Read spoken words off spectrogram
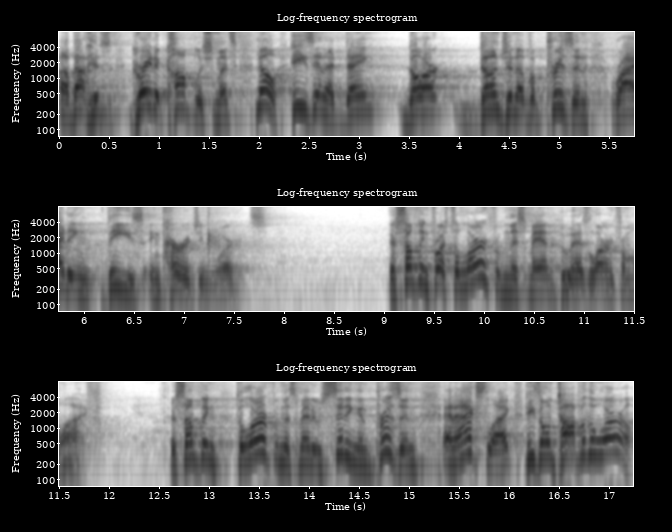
about his great accomplishments. No, he's in a dank, dark dungeon of a prison writing these encouraging words. There's something for us to learn from this man who has learned from life. There's something to learn from this man who's sitting in prison and acts like he's on top of the world.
